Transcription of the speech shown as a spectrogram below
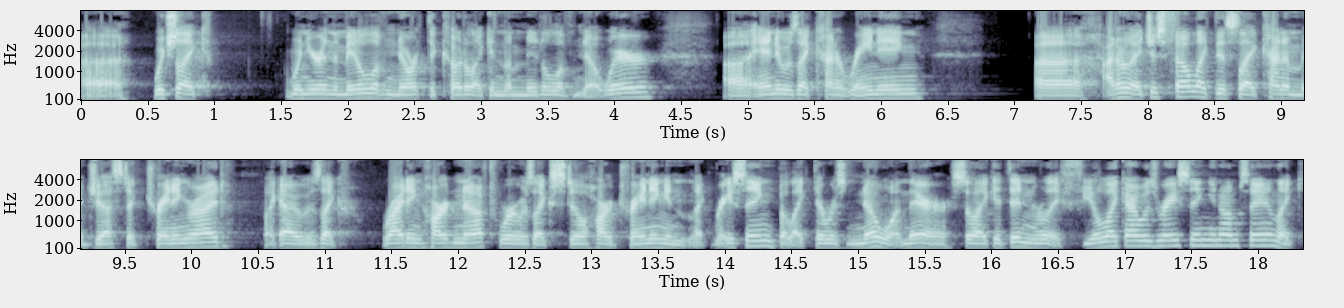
Uh, which like when you're in the middle of North Dakota, like in the middle of nowhere, uh, and it was like kind of raining. Uh, I don't know. It just felt like this like kind of majestic training ride. Like I was like riding hard enough where it was like still hard training and like racing, but like there was no one there. So like it didn't really feel like I was racing, you know what I'm saying? Like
